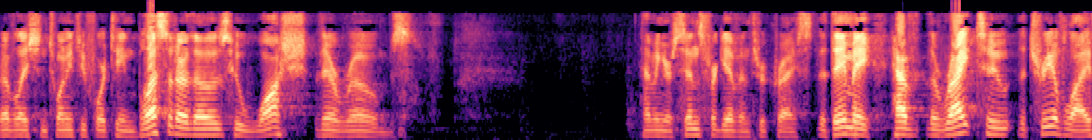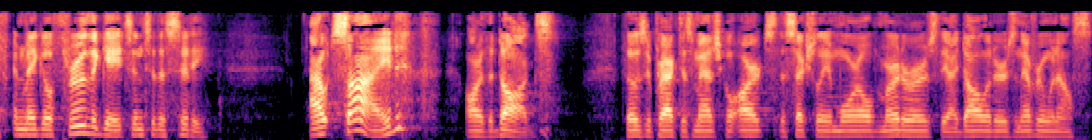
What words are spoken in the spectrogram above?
Revelation 22:14 Blessed are those who wash their robes having your sins forgiven through Christ, that they may have the right to the tree of life and may go through the gates into the city. Outside are the dogs, those who practice magical arts, the sexually immoral, murderers, the idolaters, and everyone else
